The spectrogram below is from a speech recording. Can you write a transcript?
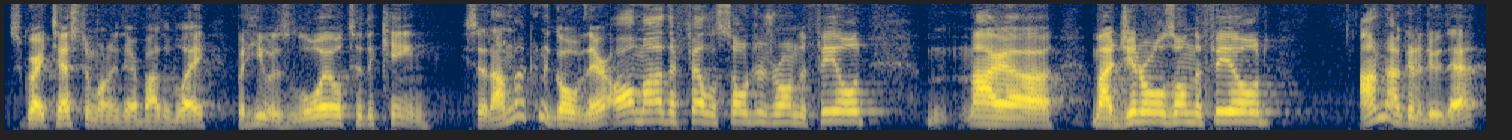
It's a great testimony there, by the way. But he was loyal to the king. He said, I'm not going to go over there. All my other fellow soldiers are on the field. My, uh, my general's on the field. I'm not going to do that.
